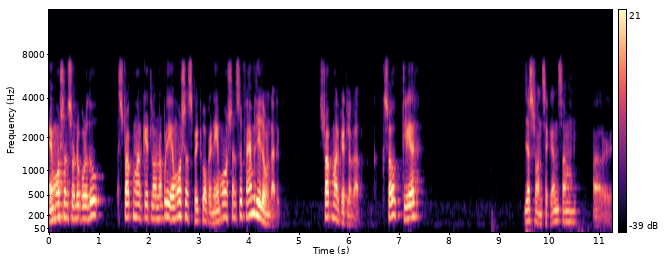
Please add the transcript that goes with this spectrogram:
emotions ఉండకూడదు. స్టాక్ మార్కెట్లో ఉన్నప్పుడు ఎమోషన్స్ పెట్టుకోకండి. ఎమోషన్స్ ఫ్యామిలీలో ఉండాలి. స్టాక్ మార్కెట్లో కాదు. so clear? Just one second. Some are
